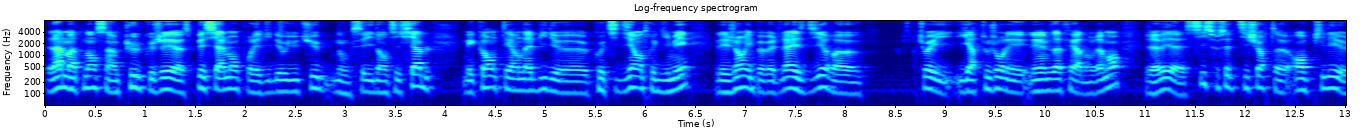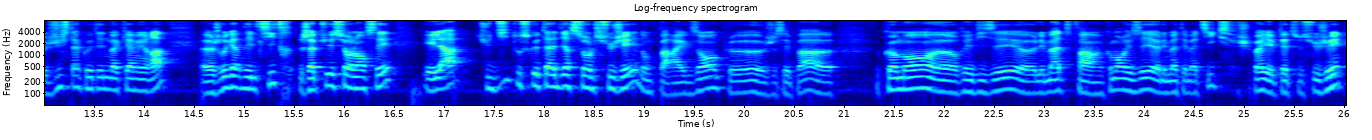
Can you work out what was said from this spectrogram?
Là maintenant c'est un pull que j'ai spécialement pour les vidéos YouTube, donc c'est identifiable, mais quand tu es en habit quotidien, entre guillemets, les gens ils peuvent être là et se dire tu vois, ils, gardent toujours les, mêmes affaires. Donc vraiment, j'avais 6 ou 7 t-shirts empilés juste à côté de ma caméra. je regardais le titre, j'appuyais sur lancer et là, tu dis tout ce que tu as à dire sur le sujet. Donc, par exemple, euh, je sais pas, euh, comment euh, réviser les maths, comment réviser les mathématiques. Je sais pas, il y a peut-être ce sujet.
